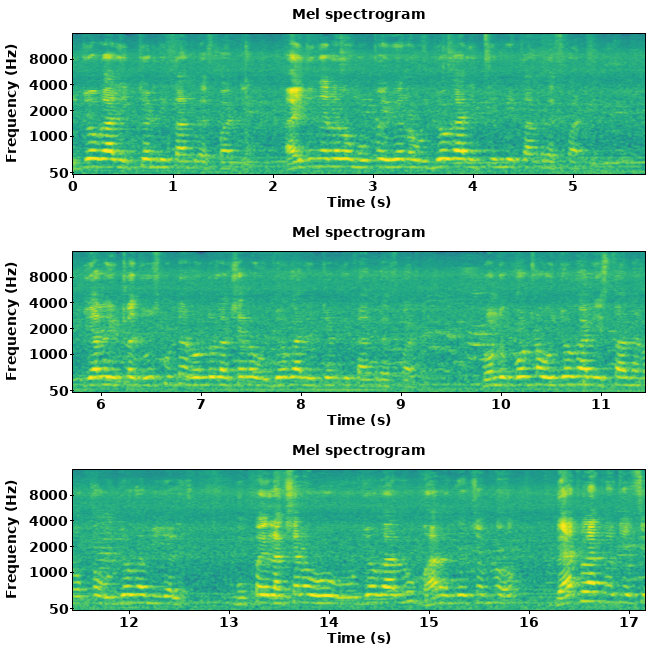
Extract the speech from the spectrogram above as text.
ఉద్యోగాలు ఇచ్చేది కాంగ్రెస్ పార్టీ. ఐదు నెలలో ముప్పై వేల ఉద్యోగాలు ఇచ్చింది కాంగ్రెస్ పార్టీ. ఇవాళ ఇట్లా చూసుకుంటే రెండు లక్షల ఉద్యోగాలు ఇచ్చేది కాంగ్రెస్ పార్టీ. రెండు కోట్ల ఉద్యోగాలు ఇస్తానని ఒక్క ఉద్యోగం ఇవ్వాలి ముప్పై లక్షల ఉద్యోగాలు భారతదేశంలో బ్యాక్లాగ్ వచ్చేసి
